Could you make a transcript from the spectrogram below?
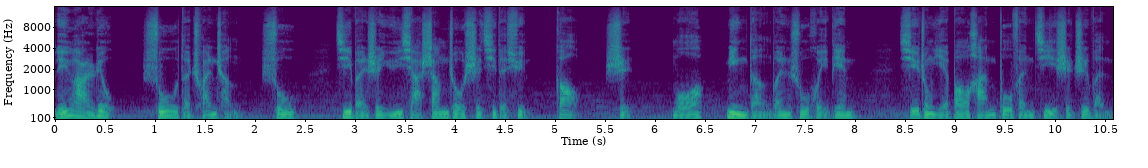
零二六书的传承，书基本是余下商周时期的训、告、示、模、命等文书汇编，其中也包含部分记事之文。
